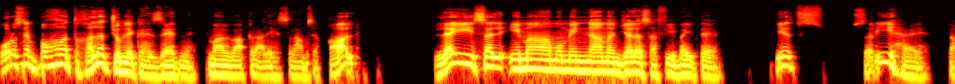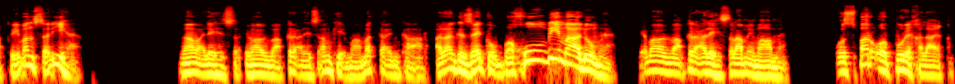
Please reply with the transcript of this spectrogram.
اور اس نے بہت غلط جملے کہے زید نے، امام باقر علیہ السلام سے۔ قال، ليس الامام منا من جلس في بيته۔ یہ سری ہے، تقریباً سری ہے۔ امام علیہ السلام امام باقر علیہ السلام کی امامت کا انکار، حالانکہ زید کو بخوبی معلوم ہے کہ امام باقر علیہ السلام امام ہے اس پر اور پورے خلائق پر۔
